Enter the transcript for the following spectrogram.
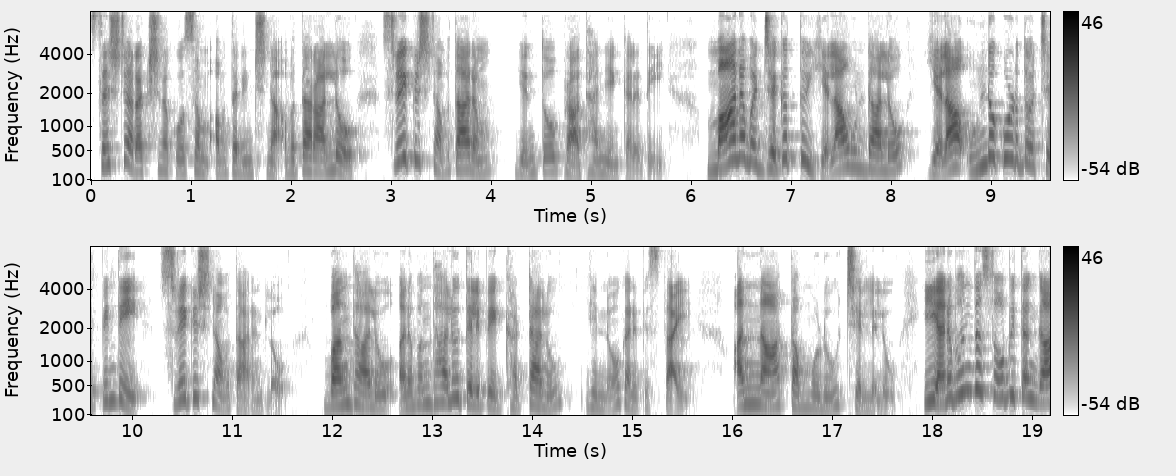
శిష్ట రక్షణ కోసం అవతరించిన అవతారాల్లో శ్రీకృష్ణ అవతారం ఎంతో ప్రాధాన్యం కలది. మానవ జగత్తు ఎలా ఉండాలో ఎలా ఉండకూడదో చెప్పింది శ్రీకృష్ణ అవతారంలో. బంధాలు అనుబంధాలు తెలిపే ఘట్టాలు ఎన్నో కనిపిస్తాయి. అన్న తమ్ముడు చెల్లెలు. ఈ అనుబంధ శోభితంగా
